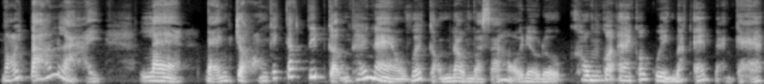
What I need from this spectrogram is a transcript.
Nói tóm lại là bạn chọn cái cách tiếp cận thế nào với cộng đồng và xã hội đều được, không có ai có quyền bắt ép bạn cả.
